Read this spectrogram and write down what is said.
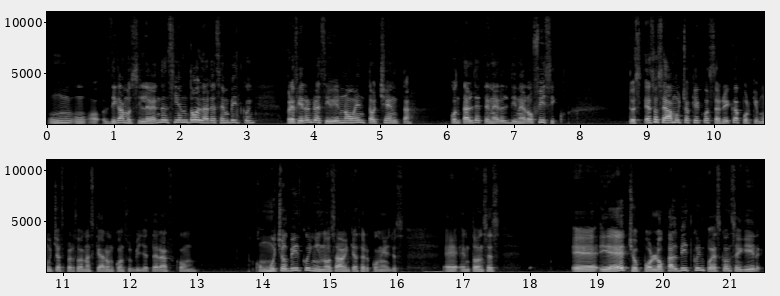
un, digamos, si le venden 100 dólares en Bitcoin, prefieren recibir 90, 80, con tal de tener el dinero físico. Entonces, eso se da mucho aquí en Costa Rica porque muchas personas quedaron con sus billeteras con con muchos Bitcoin y no saben qué hacer con ellos. Eh, entonces, eh, y de hecho, por local Bitcoin puedes conseguir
